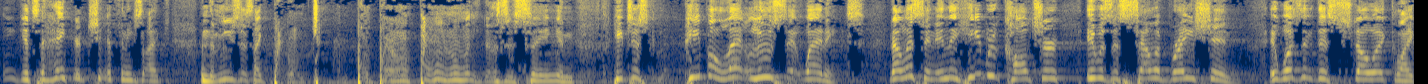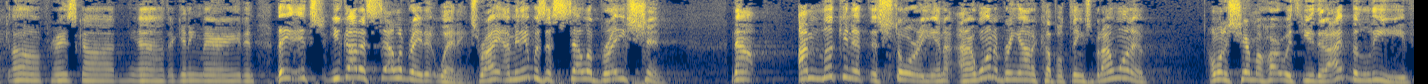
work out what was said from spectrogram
he gets the handkerchief and he's like, and the music's like, and he does this thing. And he just, people let loose at weddings. Now, listen, in the Hebrew culture, it was a celebration. It wasn't this stoic, like, oh, praise God, yeah, they're getting married. And they, it's, you got to celebrate at weddings, right? I mean, it was a celebration. Now, I'm looking at this story and I, I want to bring out a couple things, but I want to, I want to share my heart with you that I believe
